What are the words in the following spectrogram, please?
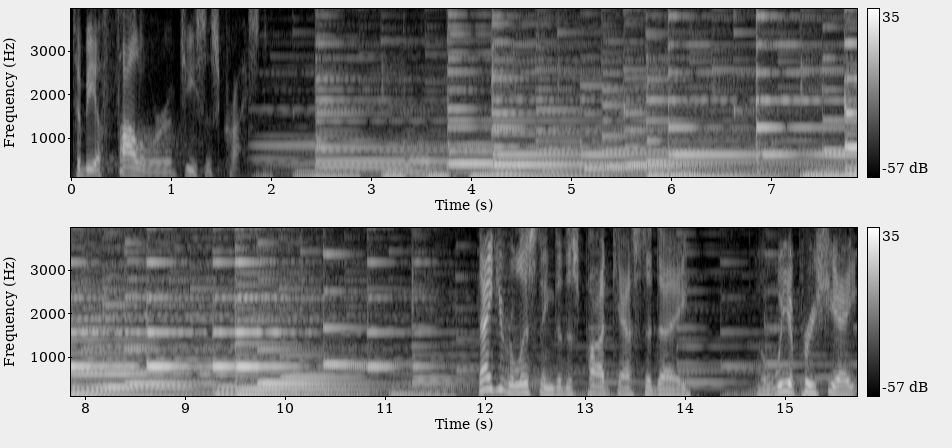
to be a follower of Jesus Christ. Thank you for listening to this podcast today. Uh, we appreciate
